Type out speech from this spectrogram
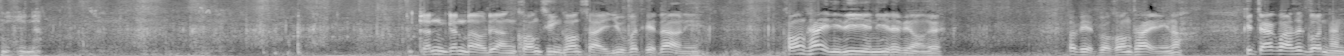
นี่เห็นนะกันกันเบาเรื่องของสิ่งของใส่อยู่ประเทศลาวนี่ ของไทยนี่ดีอันนี้เลยพี่น้องเลยประเภทพวกของไทยนี่เนาะคือจักว่าสกลหัน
